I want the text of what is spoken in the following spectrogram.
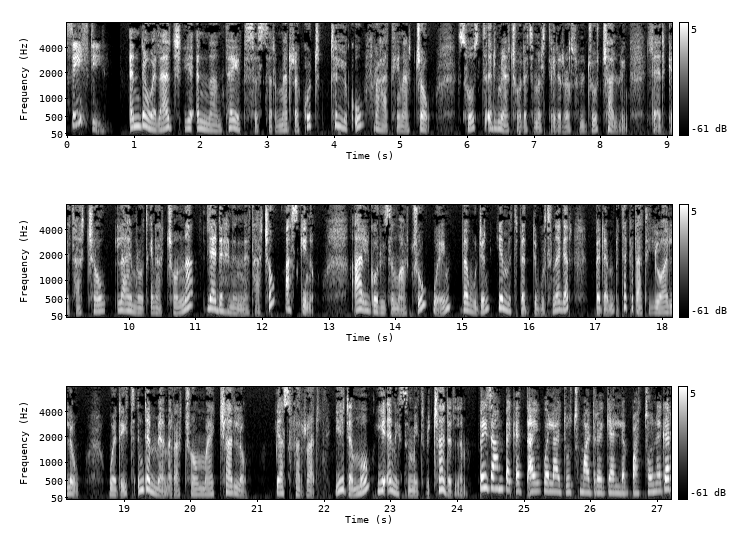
safety. እንደ ወላጅ የእናንተ የትስስር መድረኮች ትልቁ ፍርሃቴ ናቸው። ሶስት እድሜያቸው ለትምህርት የደረሱ ልጆች አሉኝ። ለእድገታቸው፣ ለአእምሮ ጤናቸውና ለደህንነታቸው አስጊ ነው። አልጎሪዝማችሁ ወይም በቡድን የምትበድቡት ነገር በደንብ ተከታትየዋለሁ። ወዴት እንደሚያመራቸውም አይቻለሁ። ያስፈራል። ይህ ደግሞ የእኔ ስሜት ብቻ አይደለም። ቤዛም በቀጣይ ወላጆች ማድረግ ያለባቸው ነገር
